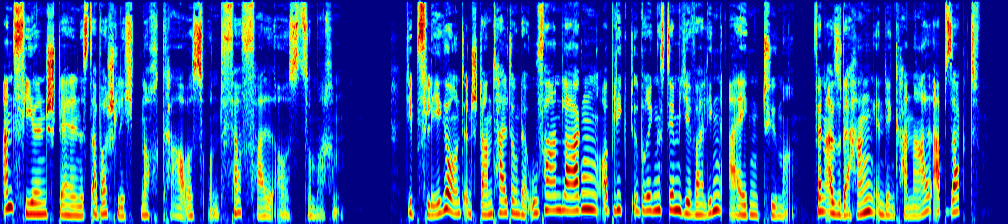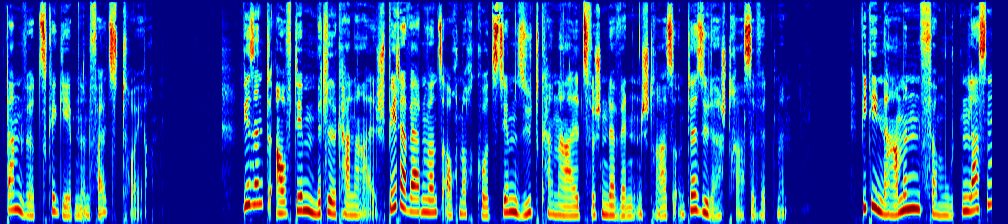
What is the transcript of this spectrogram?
An vielen Stellen ist aber schlicht noch Chaos und Verfall auszumachen. Die Pflege und Instandhaltung der Uferanlagen obliegt übrigens dem jeweiligen Eigentümer. Wenn also der Hang in den Kanal absackt, dann wird's gegebenenfalls teuer. Wir sind auf dem Mittelkanal. Später werden wir uns auch noch kurz dem Südkanal zwischen der Wendenstraße und der Süderstraße widmen. Wie die Namen vermuten lassen,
